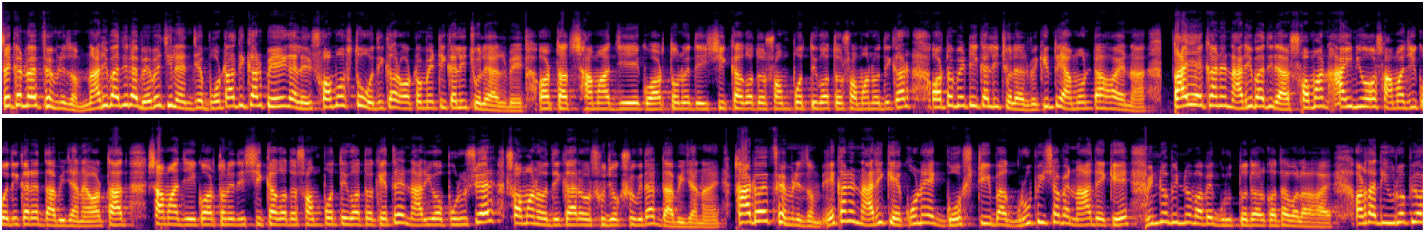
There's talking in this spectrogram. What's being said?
সেকেন্ড ওয়েব ফেমিনিজম নারীবাদীরা ভেবেছিলেন যে ভোটাধিকার পেয়ে গেলে সমস্ত অধিকার অটোমেটিক্যালি চলে আসবে, অর্থাৎ সামাজিক, অর্থনৈতিক, শিক্ষাগত, সম্পত্তিগত সমান অধিকার অটোমেটিক্যালি চলে আসবে, কিন্তু এমনটা হয় না। তাই এখানে নারীবাদীরা সমান আইনি ও সামাজিক অধিকারের দাবি জানায়। অর্থাৎ সামাজিক, অর্থনৈতিক, শিক্ষাগত, সম্পত্তিগত ক্ষেত্রে নারী ও পুরুষের সমান অধিকার ও সুযোগ সুবিধার দাবি জানায়। থার্ড ওয়েব ফেমিনিজম এখানে নারীকে কোনো এক গোষ্ঠী বা গ্রুপ হিসাবে না দেখে ভিন্ন ভিন্নভাবে গুরুত্ব দেওয়ার কথা বলা হয়। অর্থাৎ ইউরোপীয়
